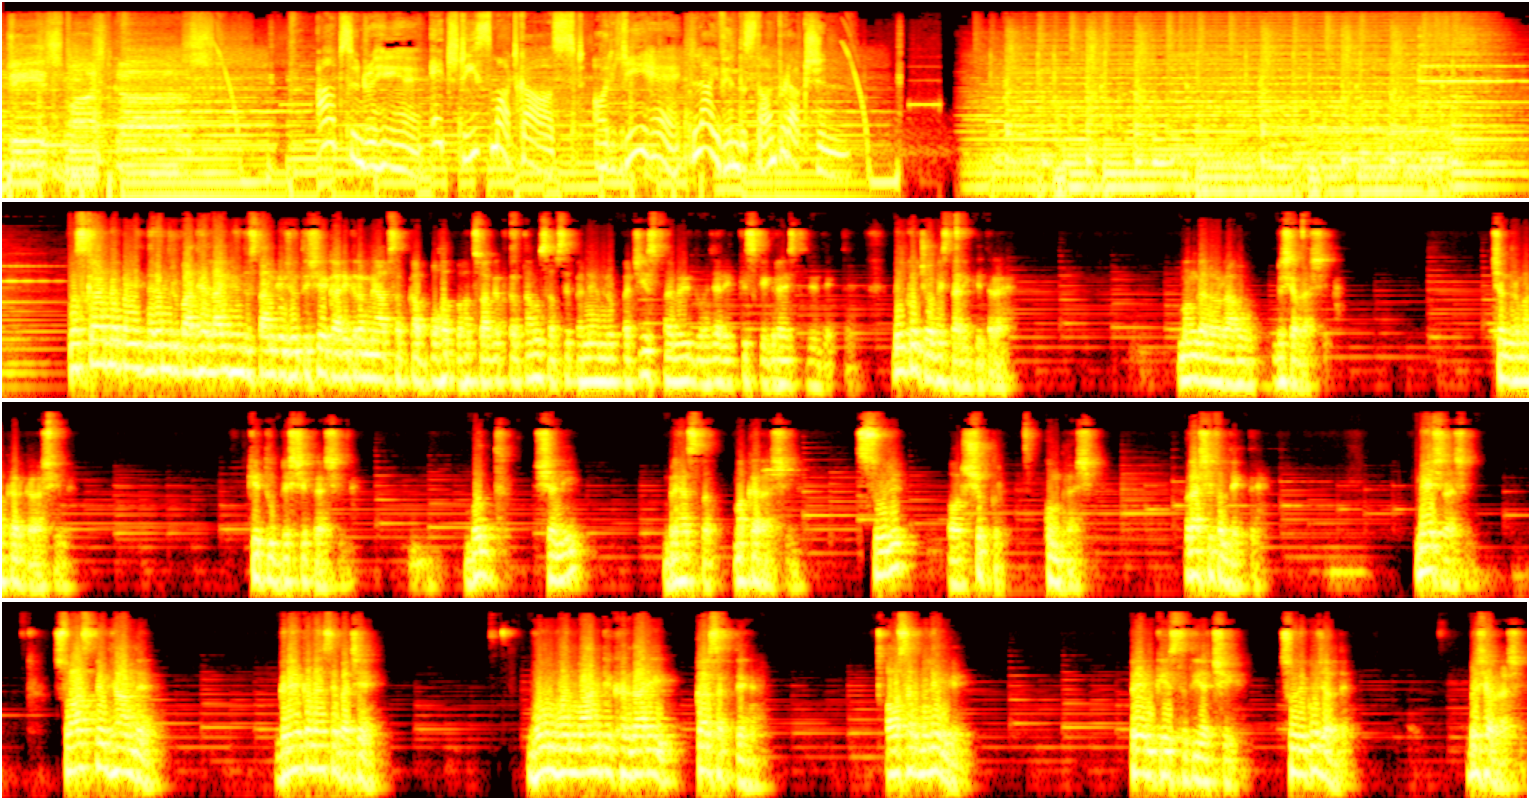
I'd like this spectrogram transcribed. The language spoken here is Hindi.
HD Smartcast. आप सुन रहे हैं एच डी स्मार्ट कास्ट और ये है लाइव हिंदुस्तान प्रोडक्शन नमस्कार मैं पंडित नरेंद्र उपाध्याय लाइव हिंदुस्तान के ज्योतिषीय कार्यक्रम में आप सबका बहुत बहुत स्वागत करता हूँ। सबसे पहले हम लोग 25 फरवरी 2021 की ग्रह स्थिति देखते हैं। बिल्कुल 24 तारीख की तरह है। मंगल और राहु वृषभ राशि में। चंद्रमा कर्क राशि में, केतु वृश्चिक राशि में बुद्ध शनि, बृहस्पति, मकर राशि में, सूर्य और शुक्र कुंभ राशि राशिफल देखते हैं। मेष राशि स्वास्थ्य पे ध्यान दें। गृह कलह से बचें। भूम भवन की खरीदारी कर सकते हैं। अवसर मिलेंगे। प्रेम की स्थिति अच्छी, सूर्य को जल दें। वृषभ राशि।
